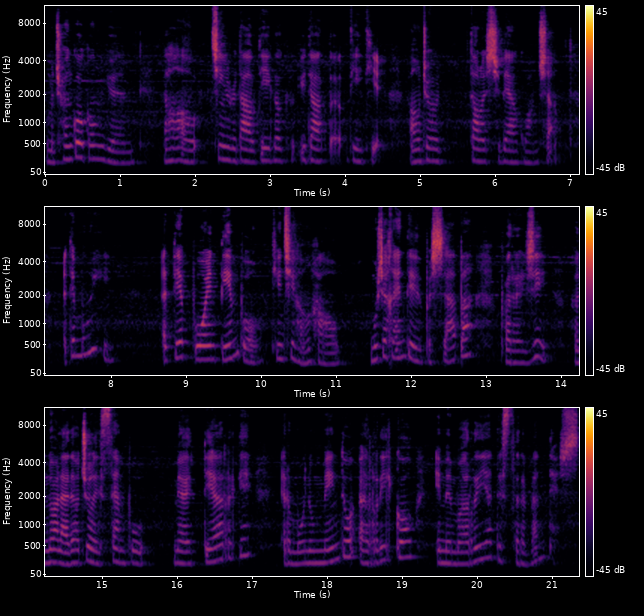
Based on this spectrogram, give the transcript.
我们穿过公园，然后进入到第一个遇到的地铁，然后就到了西班牙广场。Ade muy, ade buen tiempo，天气很好。Mucha gente pasaba por allí，很多人来到这里散步。Me acerqué el monumento al rico en memoria de Cervantes，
